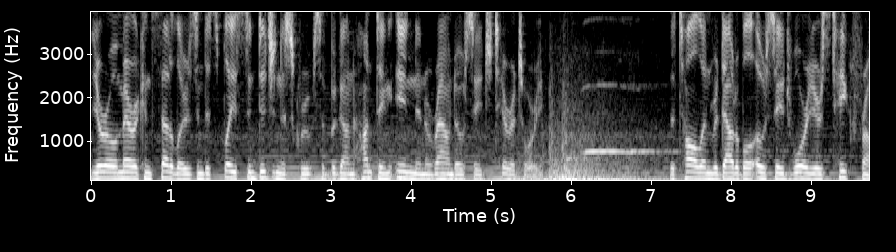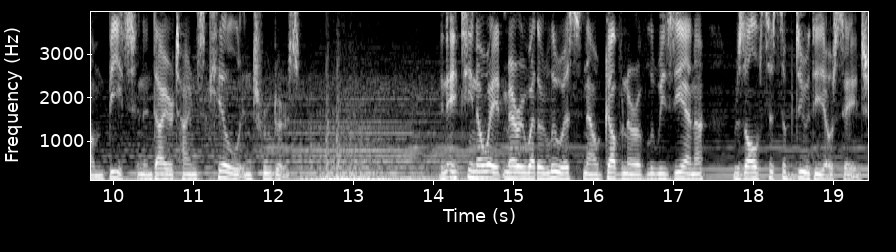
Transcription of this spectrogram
Euro-American settlers and displaced indigenous groups have begun hunting in and around Osage territory. The tall and redoubtable Osage warriors take from, beat, and in dire times kill intruders. In 1808, Meriwether Lewis, now governor of Louisiana, resolves to subdue the Osage.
